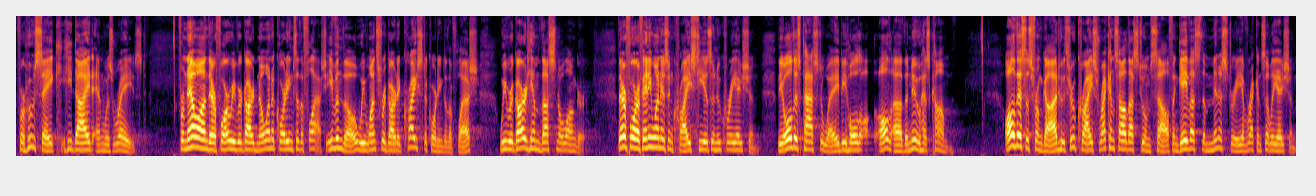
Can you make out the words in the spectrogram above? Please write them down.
for whose sake he died and was raised. From now on, therefore, we regard no one according to the flesh. Even though we once regarded Christ according to the flesh, we regard him thus no longer. Therefore, if anyone is in Christ, he is a new creation. The old has passed away. Behold, all uh, the new has come. All this is from God, who through Christ reconciled us to himself and gave us the ministry of reconciliation.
